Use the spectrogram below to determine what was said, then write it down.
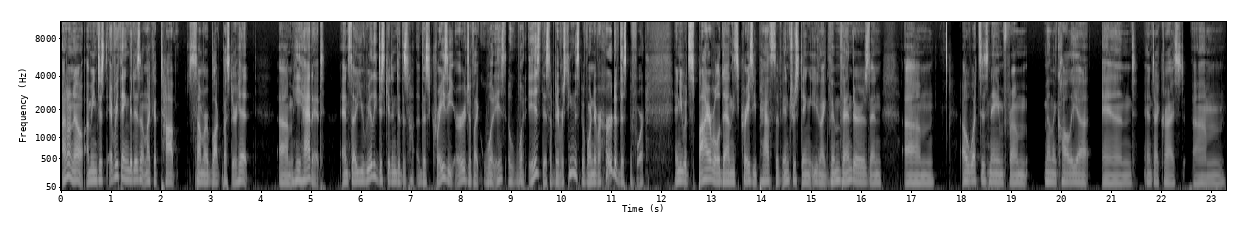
I don't know. I mean, just everything that isn't like a top summer blockbuster hit, um, he had it. And so you really just get into this this crazy urge of like, what is what is this? I've never seen this before, never heard of this before, and you would spiral down these crazy paths of interesting, you like Wim Wenders and um, oh, what's his name from Melancholia and Antichrist, um,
